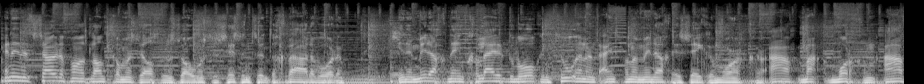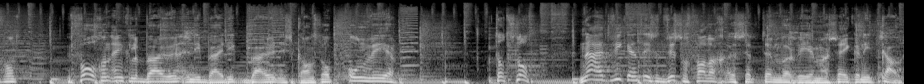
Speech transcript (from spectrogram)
En in het zuiden van het land kan men zelfs een zomerse 26 graden worden. In de middag neemt geleidelijk de bewolking toe... en aan het eind van de middag is zeker morgenavond... volgen enkele buien en die bij die buien is kans op onweer. Tot slot. Na het weekend is het wisselvallig eh, september weer, maar zeker niet koud.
